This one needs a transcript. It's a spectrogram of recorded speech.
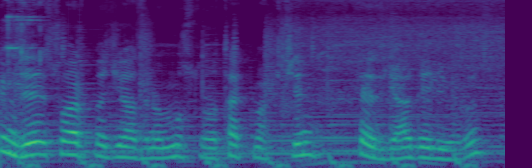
Şimdi su arıtma cihazının musluğunu takmak için tezgaha deliyoruz.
